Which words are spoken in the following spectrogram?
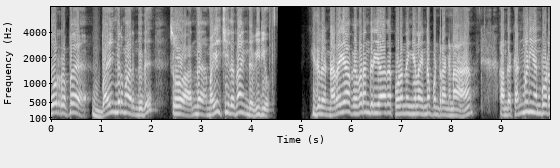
போடுறப்ப பயங்கரமாக இருந்தது. ஸோ அந்த மகிழ்ச்சியில தான் இந்த வீடியோ இதுல நிறைய விவரம் தெரியாத குழந்தைங்க எல்லாம் என்ன பண்றாங்கன்னா அந்த கண்மணி அன்போட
